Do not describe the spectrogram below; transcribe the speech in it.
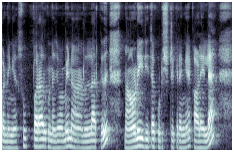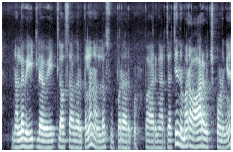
பண்ணுங்கள் சூப்பராக இருக்கும் நிஜமாமே நான் நல்லா இருக்குது. நானும் இதை தான் குடிச்சிட்ருக்குறேங்க காலையில். நல்லா வெயிட்டில் வெயிட் லாஸ் ஆகிறதுக்கெல்லாம் நல்லா சூப்பராக இருக்கும். பாருங்கள் அரைச்சாச்சு. இந்த மாதிரி ஆற வச்சுக்கோணுங்க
